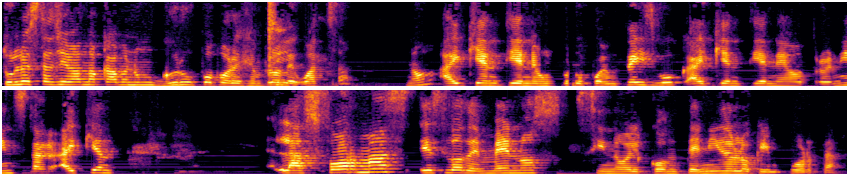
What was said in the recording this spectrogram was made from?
tú lo estás llevando a cabo en un grupo, por ejemplo, de WhatsApp, ¿no? Hay quien tiene un grupo en Facebook, hay quien tiene otro en Instagram, hay quien... Las formas es lo de menos, sino el contenido lo que importa.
